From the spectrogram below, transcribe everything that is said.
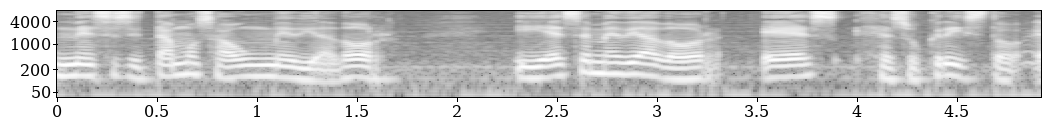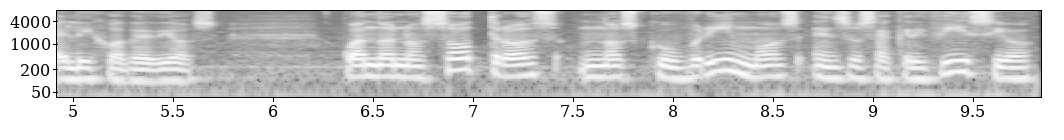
necesitamos a un mediador. Y ese mediador es Jesucristo, el Hijo de Dios. Cuando nosotros nos cubrimos en su sacrificio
